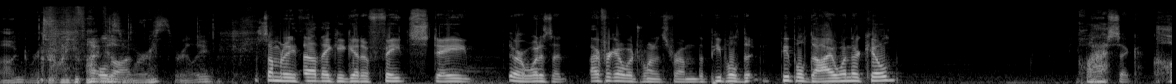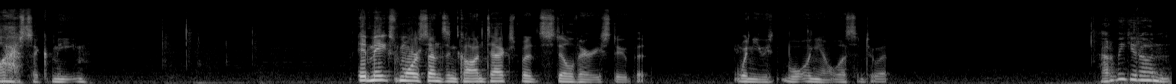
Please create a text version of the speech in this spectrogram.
bugged where 25 Hold is on. worse. Really? Somebody thought they could get a fate stay, or what is it? I forget which one it's from. The people d- people die when they're killed. Classic, classic meme. It makes more sense in context, but it's still very stupid when you well, you know listen to it. How do we get on?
